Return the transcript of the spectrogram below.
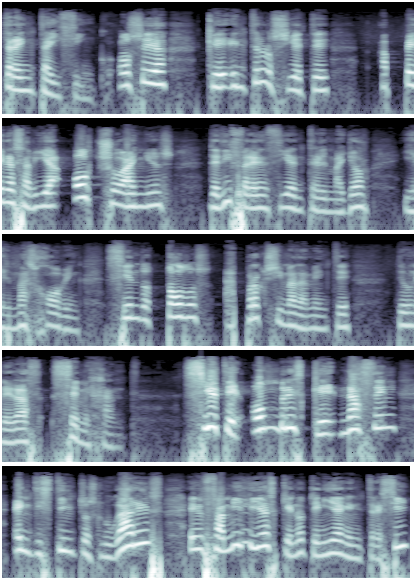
treinta y cinco. O sea que entre los siete apenas había ocho años de diferencia entre el mayor y el más joven, siendo todos aproximadamente de una edad semejante. Siete hombres que nacen en distintos lugares, en familias que no tenían entre sí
